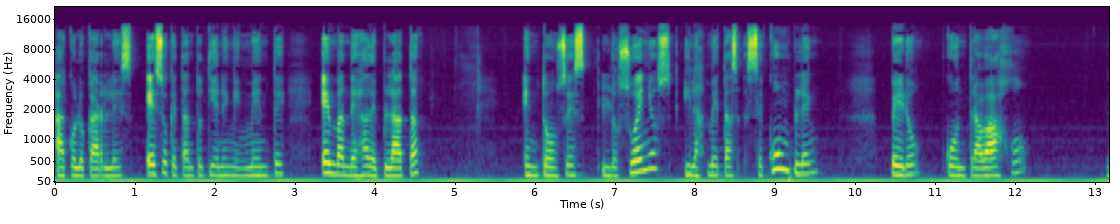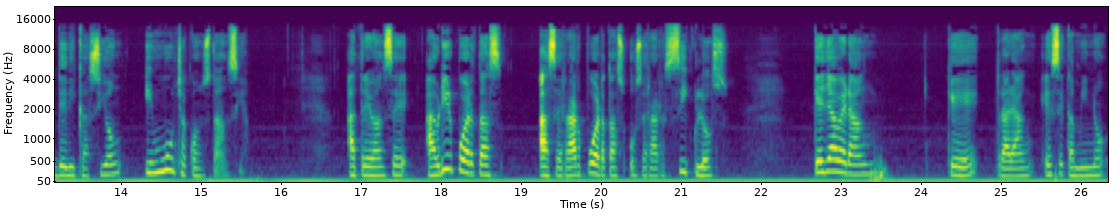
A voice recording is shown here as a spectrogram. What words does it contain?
a colocarles eso que tanto tienen en mente en bandeja de plata entonces los sueños y las metas se cumplen, pero con trabajo, dedicación y mucha constancia. Atrévanse a abrir puertas, a cerrar puertas o cerrar ciclos que ya verán que traerán ese camino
